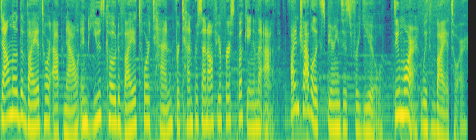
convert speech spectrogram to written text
Download the Viator app now and use code Viator10 for 10% off your first booking in the app. Find travel experiences for you. Do more with Viator.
